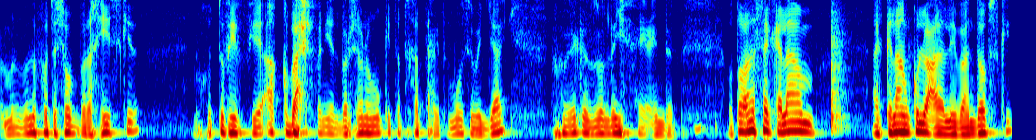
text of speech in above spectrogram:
عملوا له فوتوشوب رخيص كده بيحطوه في في أقبح فنيلة برشلونة ممكن تتخطى حق الموسم الجاي. وهيك الزول ده عندنا. وطبعا هسه الكلام الكلام كله على ليفاندوفسكي.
